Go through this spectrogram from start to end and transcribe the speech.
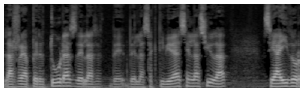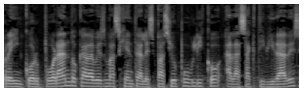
las reaperturas de las, de las actividades en la ciudad se ha ido reincorporando cada vez más gente al espacio público, a las actividades.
